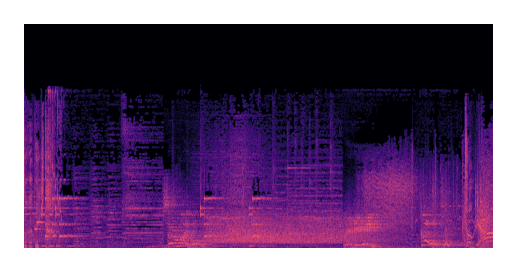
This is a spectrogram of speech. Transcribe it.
ことができた。とりゃ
